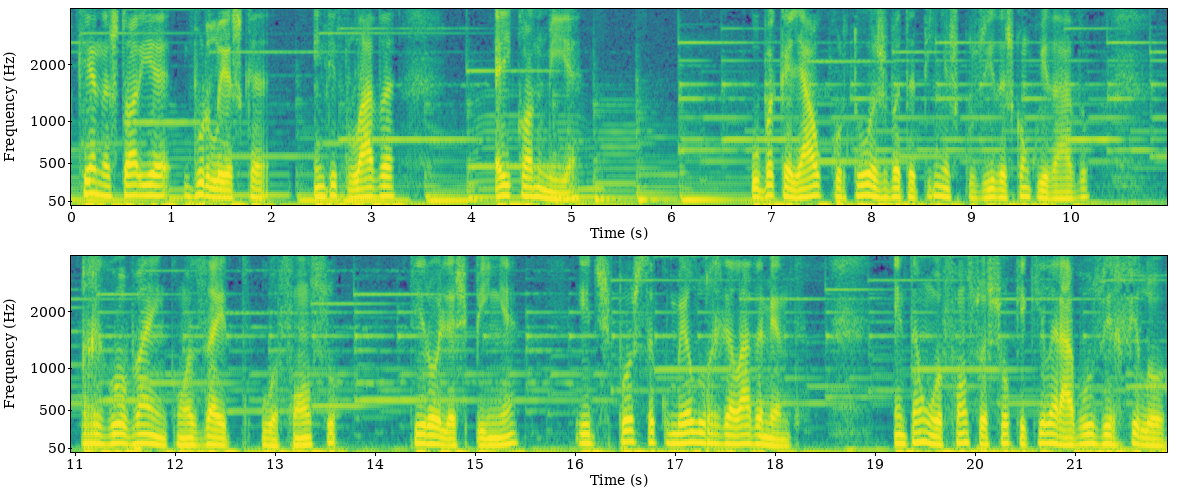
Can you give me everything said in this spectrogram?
pequena história burlesca intitulada A Economia. O bacalhau cortou as batatinhas cozidas com cuidado regou bem com azeite o Afonso, tirou-lhe a espinha e dispôs-se a comê-lo regaladamente. Então o Afonso achou que aquilo era abuso e refilou.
